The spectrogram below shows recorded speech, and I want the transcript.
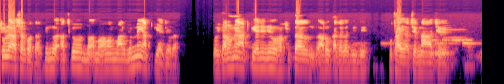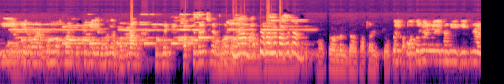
চলে আসার কথা কিন্তু আজকেও আমার মার জন্যই আটকে আছে ওরা। ওই কারণে আটকে আছে যে হসপিটাল আরও কাছাকাছি যে কোথায় আছে না আছে। এরকম একটা স্নান করতে গিয়ে এ ধরনের ঘটনা ঘটবে ভাবতে পেরেছিলেন না ভাবতে পারলে পাঠাতাম হয়তো হলে তার কথাই কথা- কতজন মিলে এখান থেকে গিয়েছিলেন?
